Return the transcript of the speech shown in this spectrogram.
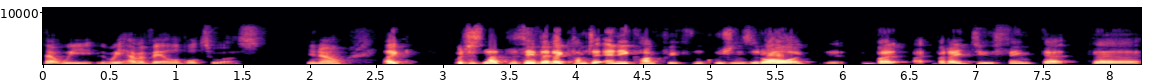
that we that we have available to us. You know, like which is not to say that I come to any concrete conclusions at all, but but I do think that the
